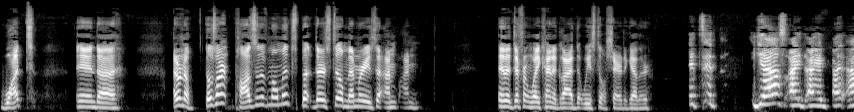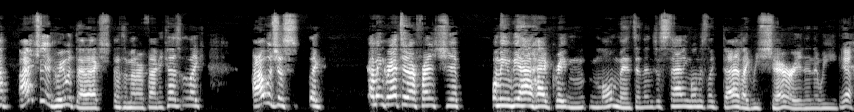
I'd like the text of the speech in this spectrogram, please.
what? And uh, I don't know. Those aren't positive moments, but they're still memories that I'm I'm in a different way kind of glad that we still share together. it's it yes I, I i i actually agree with that actually as a matter of fact because like i was just like i mean granted our friendship i mean we had had great m- moments and then just having moments like that like we share it and then we Yeah.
